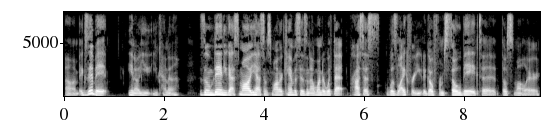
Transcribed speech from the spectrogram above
um, exhibit, you know, you, you kind of zoomed in, you got small, you had some smaller canvases, and I wonder what that process was like for you to go from so big to those smaller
